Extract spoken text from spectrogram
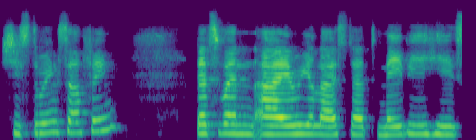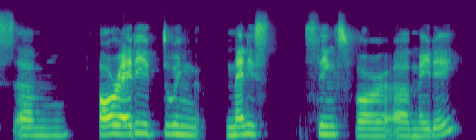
she's doing something? That's when i realized that maybe he's um, already doing many things for uh, mayday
